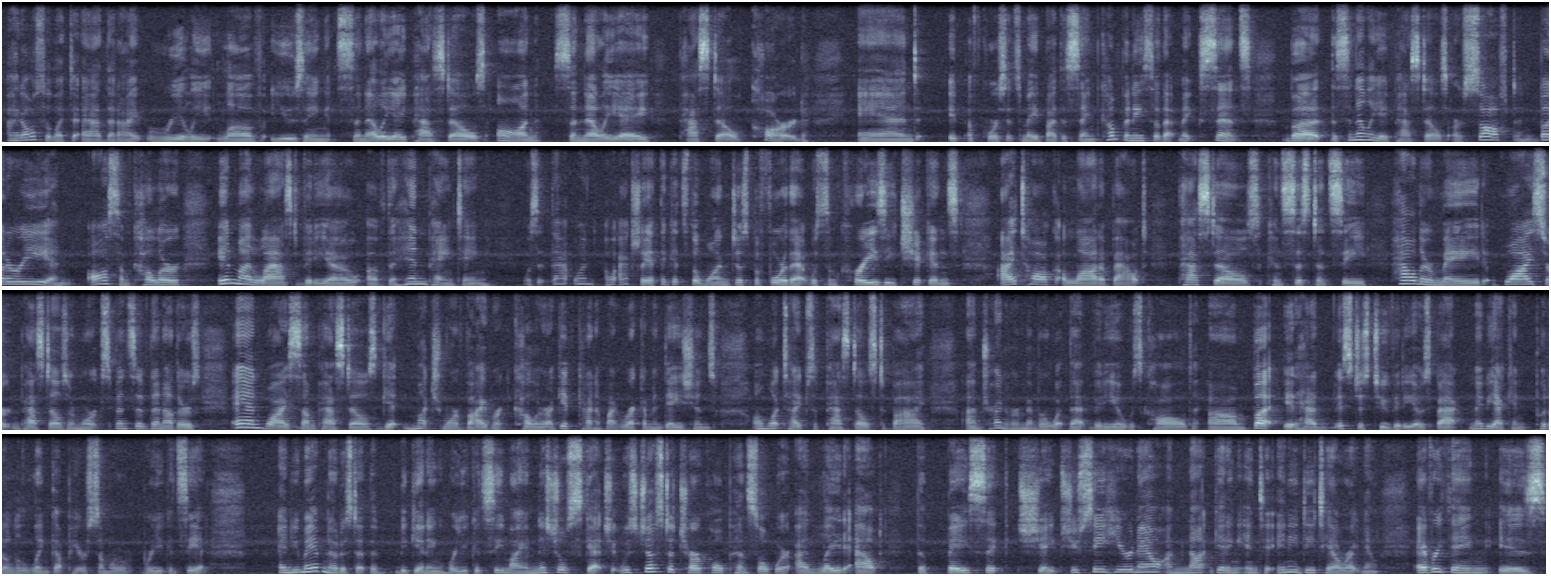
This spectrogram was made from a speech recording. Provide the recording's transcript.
I'd also like to add that I really love using Sennelier pastels on Sennelier pastel card. And it, of course, it's made by the same company, so that makes sense. But the Sennelier pastels are soft and buttery and awesome color. In my last video of the hen painting, was it that one? Oh, actually, I think it's the one just before that with some crazy chickens. I talk a lot about pastels, consistency, how they're made, why certain pastels are more expensive than others, and why some pastels get much more vibrant color. I give kind of my recommendations on what types of pastels to buy. I'm trying to remember what that video was called, um, but it had it's just two videos back. Maybe I can put a little link up here somewhere where you can see it. And you may have noticed at the beginning where you could see my initial sketch. It was just a charcoal pencil where I laid out the basic shapes. You see here now, I'm not getting into any detail right now. Everything is,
